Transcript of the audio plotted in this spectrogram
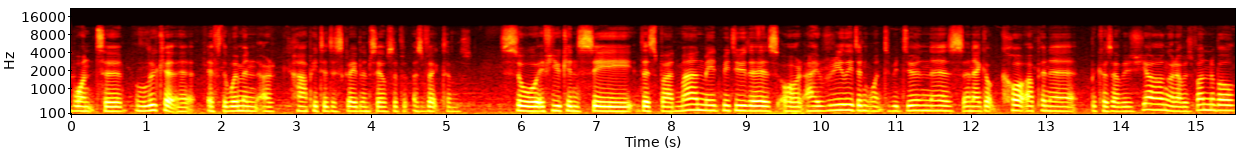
want to look at it if the women are happy to describe themselves as victims. So if you can say, this bad man made me do this, or I really didn't want to be doing this, and I got caught up in it because I was young or I was vulnerable,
